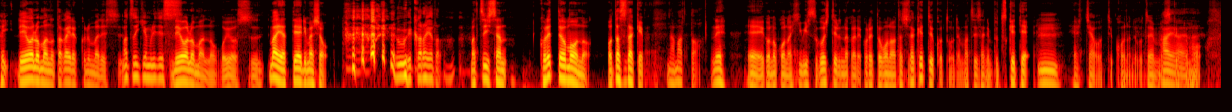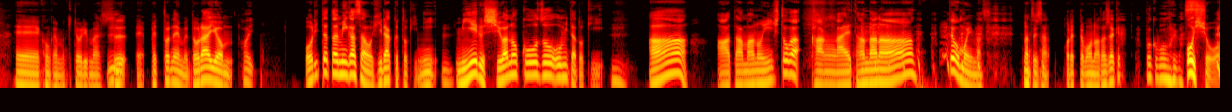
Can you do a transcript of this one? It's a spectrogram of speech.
はい、令和ロマンの高平車です。松井煙です。令和ロマンのご様子、まあやってやりましょ 上からやだな。う。松井さん、これって思うの、私だけ。なまった。ね、えーこのコーナー日々過ごしている中でこれって思うのは私だけということで松井さんにぶつけてうん。やっちゃおうというコーナーでございますけれども、えー今回も来ております、うん。えーペットネームドライオン。はい。折りたたみ傘を開くときに、うん。見えるシワの構造を見たとき、うん。ああ頭のいい人が考えたんだなー。って思います。松井さんこれってもう私だけ？僕も思います。おいしょ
